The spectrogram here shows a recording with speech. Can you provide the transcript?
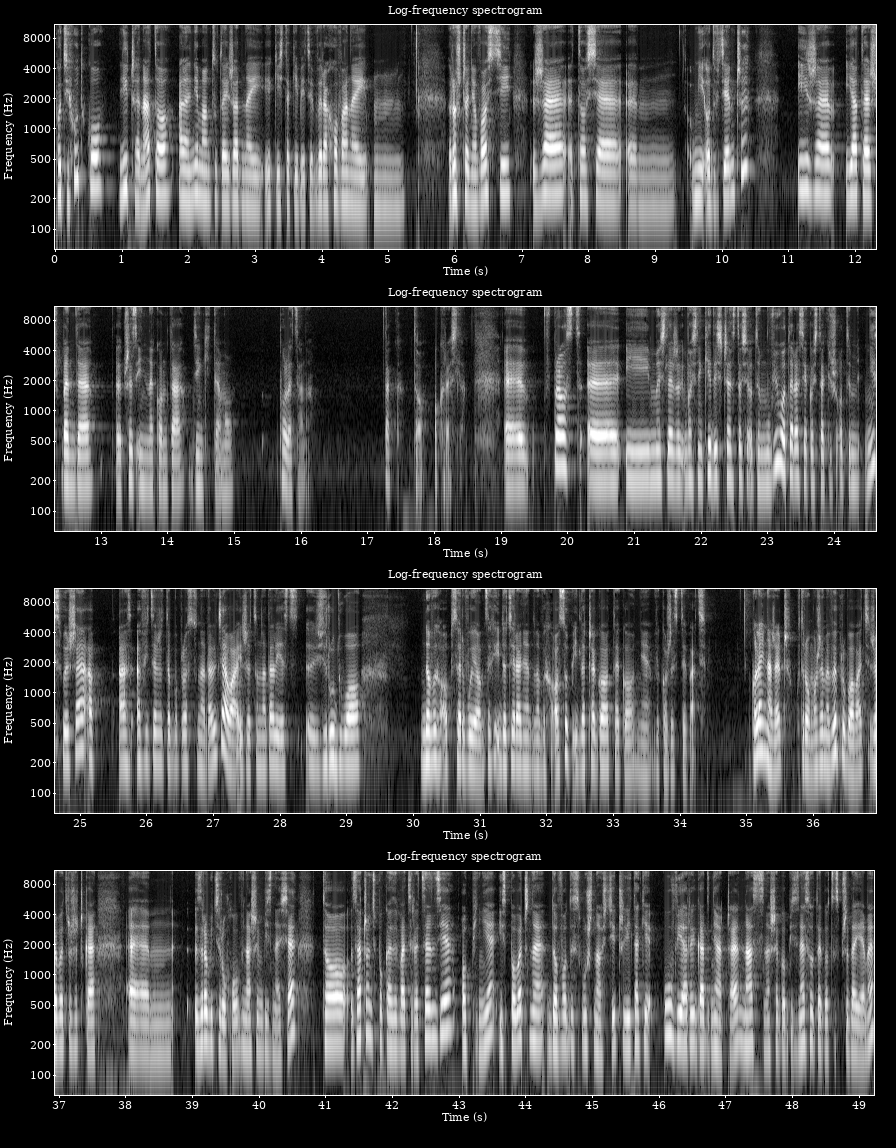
po cichutku liczę na to, ale nie mam tutaj żadnej jakiejś takiej, wiecie, wyrachowanej um, roszczeniowości, że to się mi odwdzięczy i że ja też będę E, przez inne konta dzięki temu polecana. Tak to określę. E, wprost e, i myślę, że właśnie kiedyś często się o tym mówiło, teraz jakoś tak już o tym nie słyszę, a, a, a widzę, że to po prostu nadal działa i że to nadal jest źródło nowych obserwujących i docierania do nowych osób i dlaczego tego nie wykorzystywać. Kolejna rzecz, którą możemy wypróbować, żeby troszeczkę um, zrobić ruchu w naszym biznesie, to zacząć pokazywać recenzje, opinie i społeczne dowody słuszności, czyli takie uwiarygadniacze nas, naszego biznesu, tego co sprzedajemy,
